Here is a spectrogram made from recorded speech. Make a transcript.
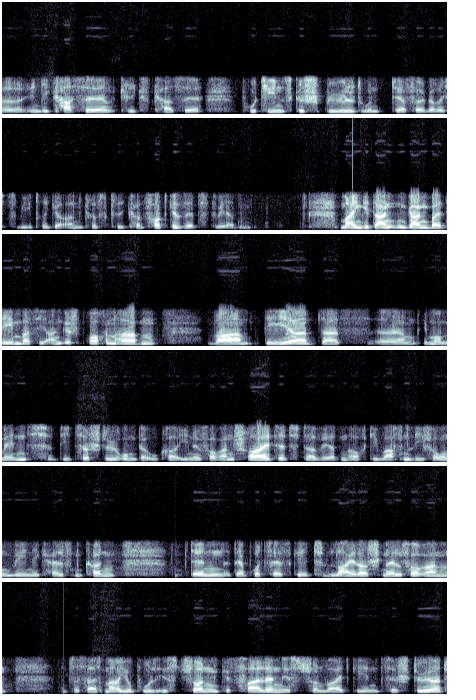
äh, in die Kasse, Kriegskasse Putins gespült und der völkerrechtswidrige Angriffskrieg kann fortgesetzt werden. Mein Gedankengang bei dem, was Sie angesprochen haben, war der, dass äh, im Moment die Zerstörung der Ukraine voranschreitet. Da werden auch die Waffenlieferungen wenig helfen können, denn der Prozess geht leider schnell voran. Das heißt, Mariupol ist schon gefallen, ist schon weitgehend zerstört.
